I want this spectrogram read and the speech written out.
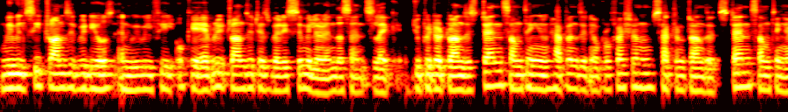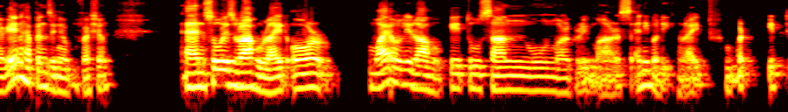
we will see transit videos and we will feel okay every transit is very similar in the sense like jupiter transits 10 something happens in your profession saturn transits 10 something again happens in your profession and so is rahu right? Or why only rahu? Ketu sun moon mercury mars anybody right? But it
